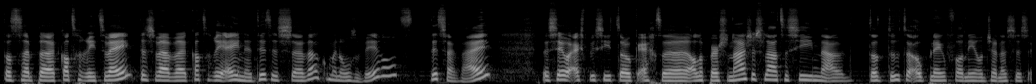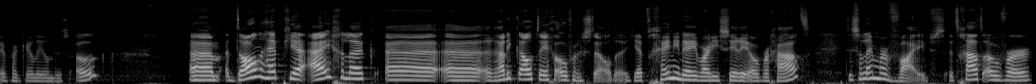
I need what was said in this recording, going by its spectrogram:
dat is eh, categorie 2. Dus we hebben categorie 1. en Dit is welkom in onze wereld. Dit zijn wij. Dus heel expliciet ook echt eh, alle personages laten zien. Nou, dat doet de opening van Neon Genesis Evangelion dus ook. Ehm, dan heb je eigenlijk eh, eh, radicaal tegenovergestelde. Je hebt geen idee waar die serie over gaat. Het is alleen maar vibes. Het gaat over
